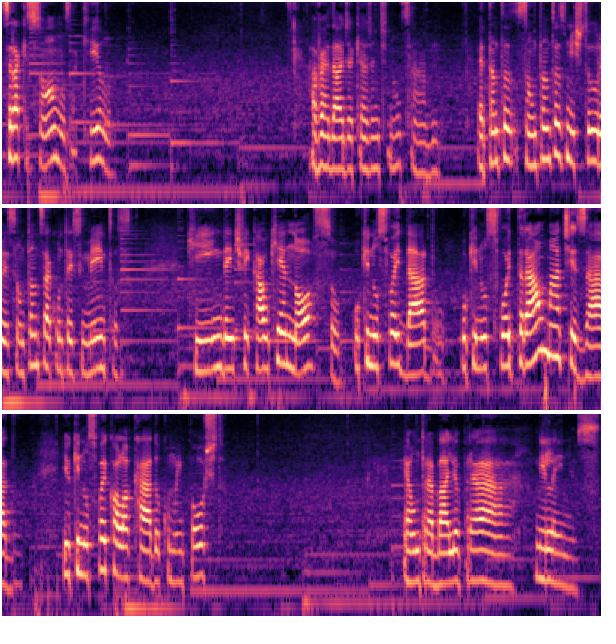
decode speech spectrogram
Será que somos aquilo? A verdade é que a gente não sabe. É são tantas misturas, são tantos acontecimentos que identificar o que é nosso, o que nos foi dado, o que nos foi traumatizado e o que nos foi colocado como imposto é um trabalho para milênios.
